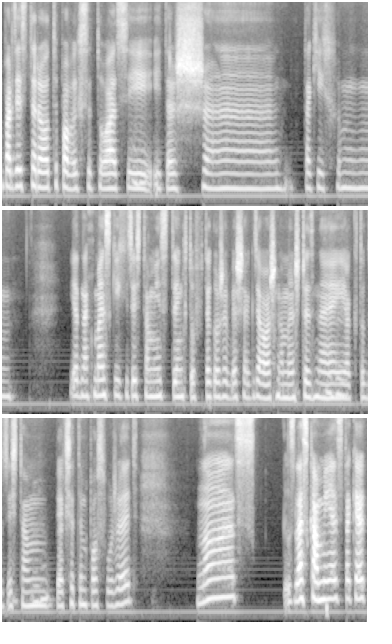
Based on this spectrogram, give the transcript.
bardziej stereotypowych sytuacji i też e, takich mm, jednak męskich gdzieś tam instynktów, tego, że wiesz, jak działasz na mężczyznę Mhm. i jak to gdzieś tam, Mhm. jak się tym posłużyć. No, z, z laskami jest tak, jak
